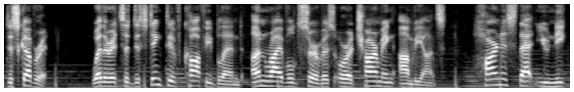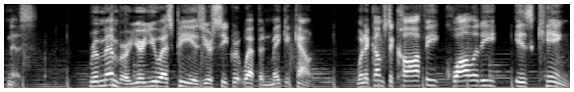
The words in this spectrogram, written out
Discover it. Whether it's a distinctive coffee blend, unrivaled service, or a charming ambiance, Harness that uniqueness. Remember, your USP is your secret weapon, make it count. When it comes to coffee, quality is king.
